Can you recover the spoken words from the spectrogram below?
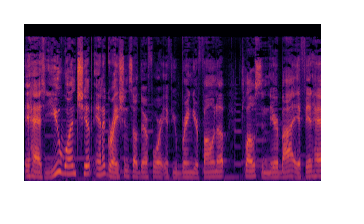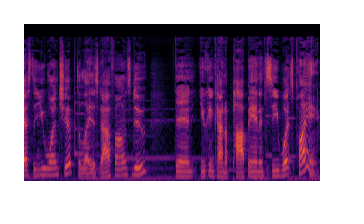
It has U1 chip integration, so therefore, if you bring your phone up close and nearby, if it has the U1 chip, the latest iPhones do, then you can kind of pop in and see what's playing.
